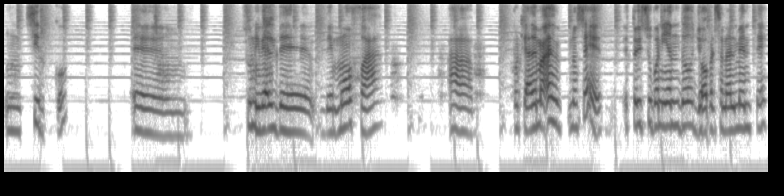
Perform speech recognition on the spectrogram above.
un circo. Eh, su nivel de, de mofa, ah, porque además, no sé, estoy suponiendo yo personalmente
